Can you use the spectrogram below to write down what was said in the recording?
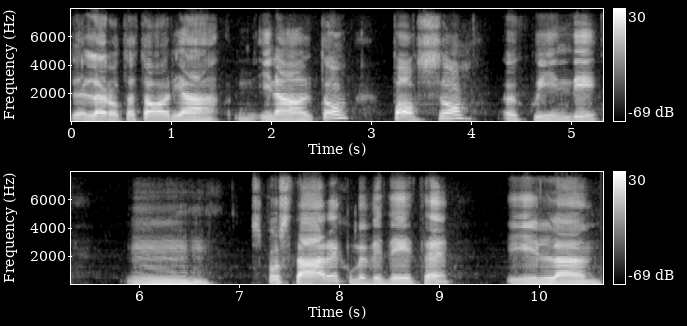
la rotatoria in alto posso eh, quindi mm, spostare come vedete il,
